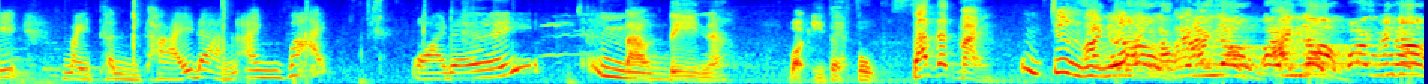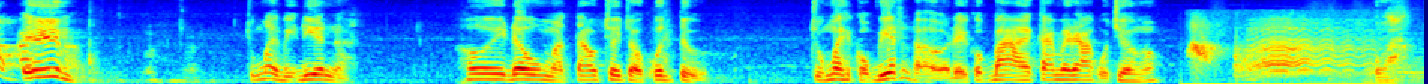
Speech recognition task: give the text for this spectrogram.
nay mày thần thái đàn anh vãi. Oai đấy. Ừ. Tao tin á Bọn ý phải phục sát đất mày. Chứ gì nữa. Anh Long anh Long anh Long im. Chúng mày bị điên à? Hơi đâu mà tao chơi trò quân tử. Chúng mày có biết là ở đấy có ba cái camera của trường không? Ủa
